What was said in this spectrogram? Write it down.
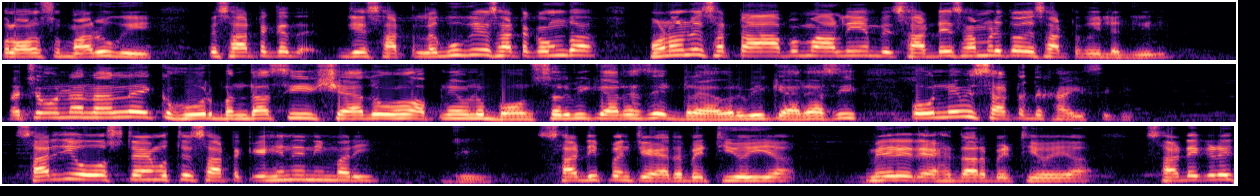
ਪੁਲਿਸ ਮਾਰੂਗੀ ਤੇ ਸੱਟ ਜੇ ਸੱਟ ਲੱਗੂਗੀ ਸੱਟ ਕਹੂੰਗਾ। ਹੁਣ ਉਹਨੇ ਸੱਟਾਂ ਆਪ ਮਾਰ ਲਈਆਂ ਵੀ ਸਾਡੇ ਸਾਹਮਣੇ ਤਾਂ ਸੱਟ ਕੋਈ ਲੱਗੀ ਨਹੀਂ। ਅੱਛਾ ਉਹਨਾਂ ਨਾਲ ਨਾ ਇੱਕ ਹੋਰ ਬੰਦਾ ਸੀ ਸ਼ਾਇਦ ਉਹ ਆਪਣੇ ਆਪ ਨੂੰ ਬਾਉਂਸਰ ਵੀ ਕਹਿ ਰਿਹਾ ਸੀ ਡਰਾਈਵਰ ਵੀ ਕਹਿ ਰਿਹਾ ਸੀ ਉਹਨੇ ਵੀ ਸੱਟ ਦਿਖਾਈ ਸੀਗੀ। ਸਰ ਜੀ ਉਸ ਟਾਈਮ ਉੱਥੇ ਸੱਟ ਕਿਸੇ ਨੇ ਨਹੀਂ ਮਾਰੀ। ਜੀ। ਸਾਡੀ ਪੰਚਾਇਤ ਬੈਠੀ ਹੋਈ ਆ ਮੇਰੇ ਰਹਿਦਾਰ ਬੈਠੇ ਹੋਏ ਆ ਸਾਡੇ ਕਿਹੜੇ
